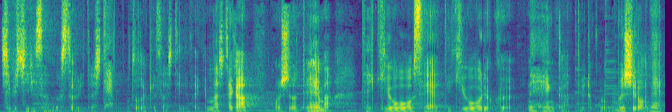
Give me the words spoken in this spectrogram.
ちびちりさんのストーリーとしてお届けさせていただきましたが、今週のテーマ、適応性、適応力、ね、変化っていうところむしろね、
